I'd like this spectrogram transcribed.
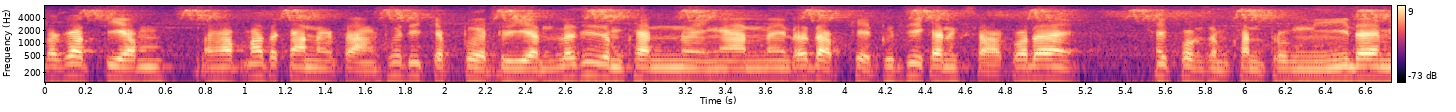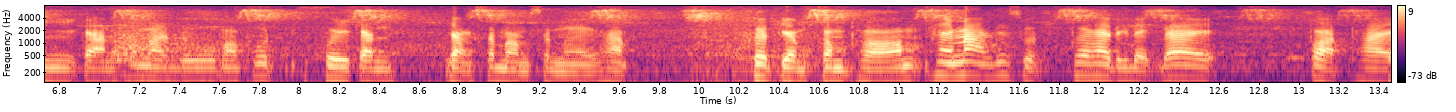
แล้วก็เตรียมนะครับมาตรการต่างๆ เพื่อที่จะเปิดเรียนและที่สำคัญหน่วยงานในระดับเขตพื้นที่การศึกษาก็ได้ ให้ความสำคัญตรงนี้ได้มีการเข้ามาดูมาพูดคุยกันอย่างสม่ำเสมอครับ เพื่อเตรียมความพร้อมให้มากที่สุด เพื่อให้เด็กๆได้ปลอดภัย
